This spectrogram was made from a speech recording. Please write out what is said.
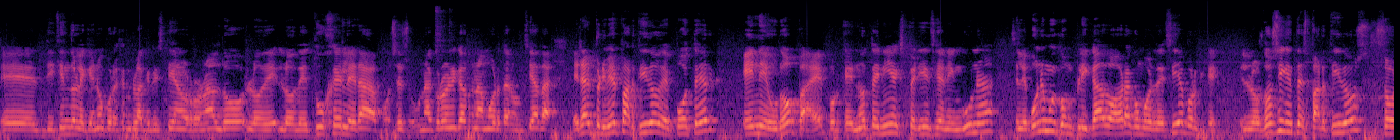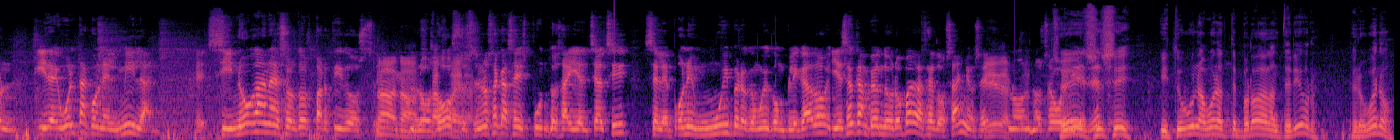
eh, diciéndole que no, por ejemplo, a Cristiano Ronaldo, lo de, lo de Tuchel era, pues eso, una crónica de una muerte anunciada. Era el primer partido de Potter en Europa, ¿eh? porque no tenía experiencia ninguna. Se le pone muy complicado ahora, como os decía, porque los dos siguientes partidos son ida y vuelta con el Milan, eh, si no gana esos dos partidos, los dos, si no saca seis puntos ahí el Chelsea, se le pone muy, pero que muy complicado. Y es el campeón de Europa de hace dos años, ¿eh? no, se sí, sí, sí. Y tuvo una buena temporada la anterior. Pero bueno,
